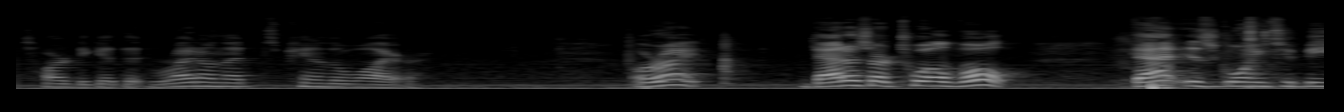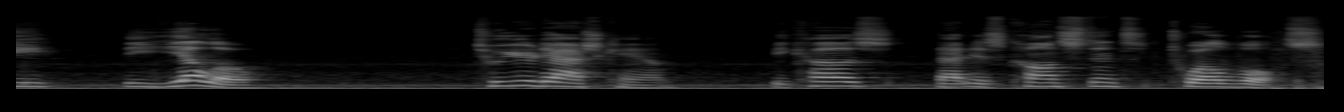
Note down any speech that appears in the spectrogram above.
It's hard to get that right on that pin of the wire. All right, that is our 12 volt. That is going to be the yellow to your dash cam because that is constant 12 volts.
